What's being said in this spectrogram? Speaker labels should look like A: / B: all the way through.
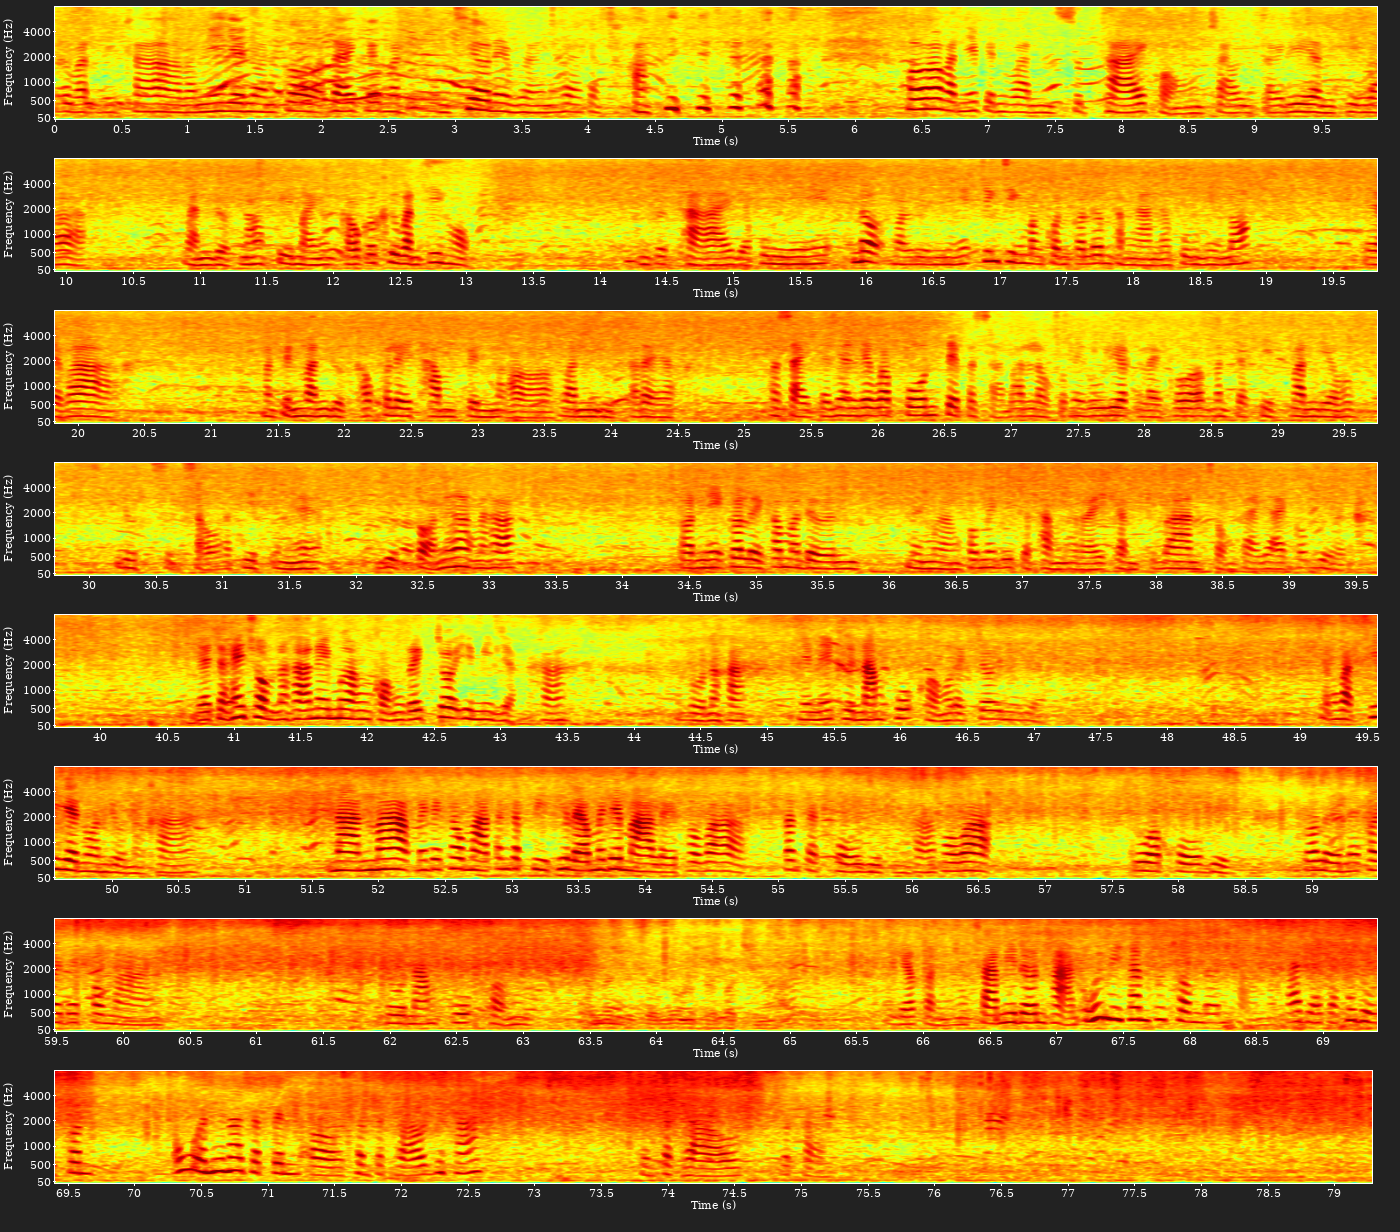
A: สวัสดีค่ะ วันนี้ยายนวลก็ได้เข้ามาเที่ยวในเมืองนะคะกับสามีเพราะว่าวันนี้เป็นวันสุดท้ายของชาวอิตาเลียนที่ว่าวันหยุดเนาะปีใหม่ของเขาก็คือวันที่หกวันสุดท้ายเดี๋ยวพรุ่งนี้เนอะมาลืนนี้ จริง ๆ บางคนก็เริ่มทำงานแล้วพรุ่งนี้เนาะแต่ว่ามันเป็นวันหยุดเขาก็เลยทำเป็นวันหยุดอะไรอะ ภาษาอิตาเลียนเรียกว่าโปนเตภาษาบ้านเราก็ไม่รู้เรียกอะไร เพราะว่ามันจะติดวันเดียว หยุดศุกร์เสาร์อาทิตย์อย่างเงี้ยหยุดต่อเนื่องนะคะ ตอนนี้ก็เลยเข้ามาเดินในเมืองเพราะไม่รู้จะทำอะไรกันที่บ้านสองตายายก็เบื่อเดี๋ยวจะให้ชมนะคะ ในเมืองของเรกโจอิมิเลียนะคะดูนะคะอันนี้คือน้ำพุของเรกโจอิมิเลียจังหวัดที่ยายนวลอยู่นะคะ นานมากไม่ได้เข้ามาตั้งแต่ปีที่แล้วไม่ได้มาเลย เพราะว่า ตั้งแต่โควิดนะคะ เพราะว่ากลัวโควิด ก็เลยไม่ค่อยได้เข้ามา ดูน้ำพุของเดี๋ยวก่อนนะสามีเดินผ่าน อุ้ยมีท่านผู้ชมเดินผ่านนะคะ เดี๋ยวจะให้ดูต้นโอ้อันนี้น่าจะเป็นเอ่อซันตาคลาวนะคะซันตาคลาวนะคะ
